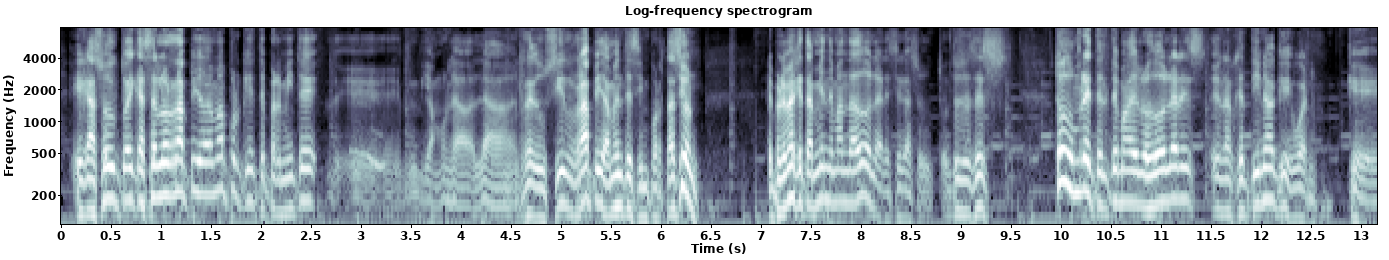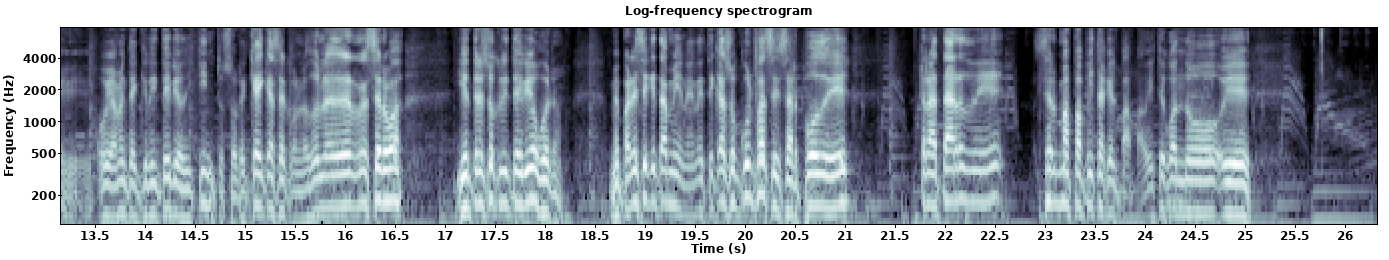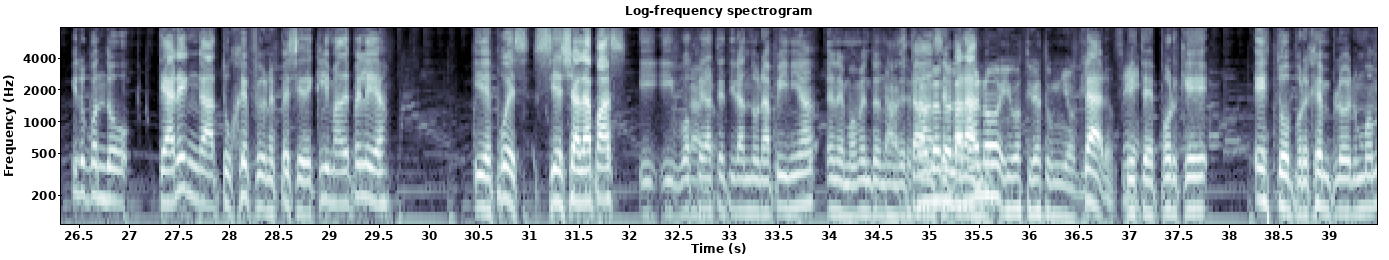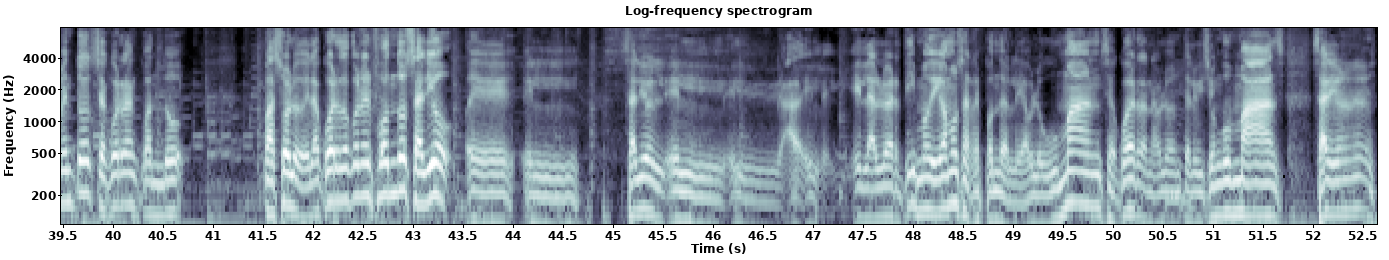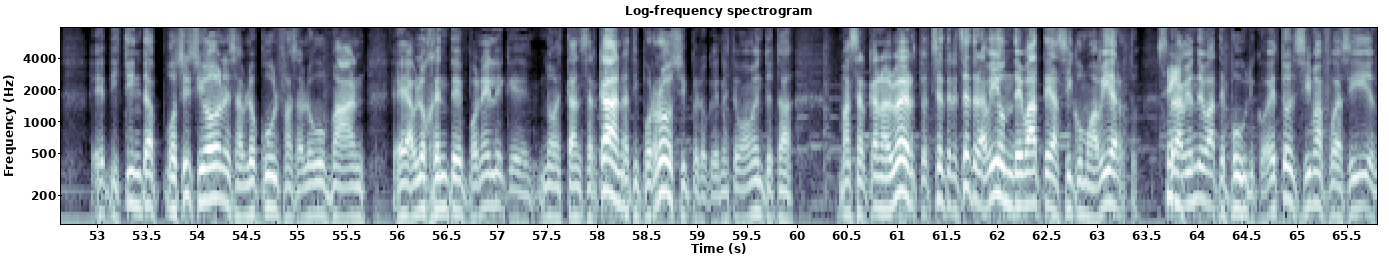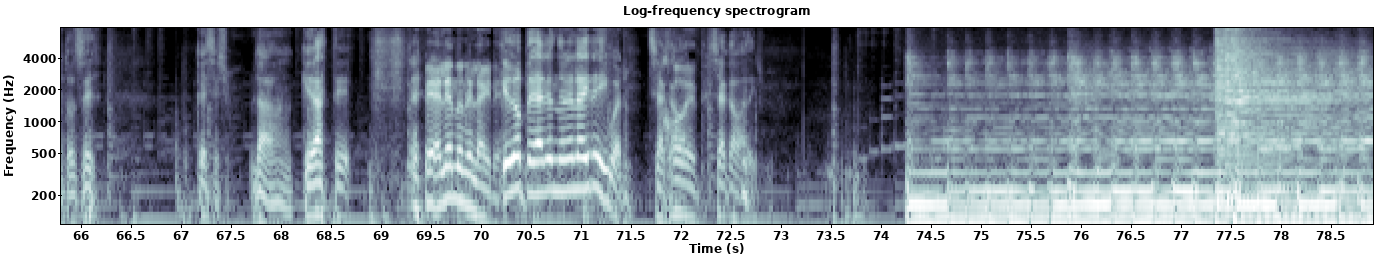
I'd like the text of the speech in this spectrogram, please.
el gasoducto hay que hacerlo rápido además porque te permite, eh, digamos, la- la- reducir rápidamente esa importación. El problema es que también demanda dólares el gasoducto. Entonces es todo un brete el tema de los dólares en Argentina que, bueno, que obviamente hay criterios distintos sobre qué hay que hacer con los dólares de reserva y entre esos criterios, bueno, me parece que también en este caso Culfa se zarpó de tratar de ser más papista que el Papa, ¿viste? Cuando, eh, pero cuando te arenga a tu jefe una especie de clima de pelea y después si ella la paz y, y vos Claro. quedaste tirando una piña en el momento en Ah, donde se estaban dando la separando. mano y vos tiraste un ñoqui. Claro, Sí. ¿viste? Porque esto, por ejemplo, en un momento, ¿se acuerdan cuando pasó lo del acuerdo con el fondo? Salió eh, el salió el, el, el- albertismo, digamos, a responderle. Habló Guzmán, ¿se acuerdan? Habló en televisión Guzmán, salieron eh, distintas posiciones, habló Culfas, habló Guzmán, eh, habló gente, ponele, que no es tan cercana, tipo Rossi, pero que en este momento está más cercano a Alberto, etcétera, etcétera. Había un debate así como abierto, Sí. pero había un debate público. Esto encima fue así, entonces, qué sé yo, la, quedaste, Pedaleando en el aire. quedó pedaleando en el aire y bueno, se acaba, Jodete. se acaba de ir.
